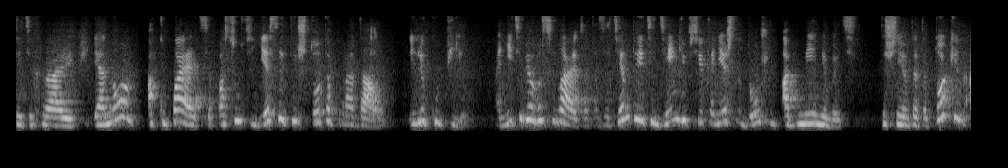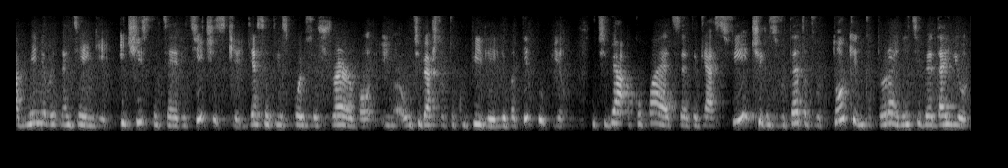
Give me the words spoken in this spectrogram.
этих Rari, и оно окупается, по сути, если ты что-то продал или купил. Они тебе высылают это. Затем ты эти деньги все, конечно, должен обменивать точнее, вот этот токен обменивать на деньги. И чисто теоретически, если ты используешь Rarible, и у тебя что-то купили, либо ты купил, у тебя окупается это gas fee через вот этот вот токен, который они тебе дают.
